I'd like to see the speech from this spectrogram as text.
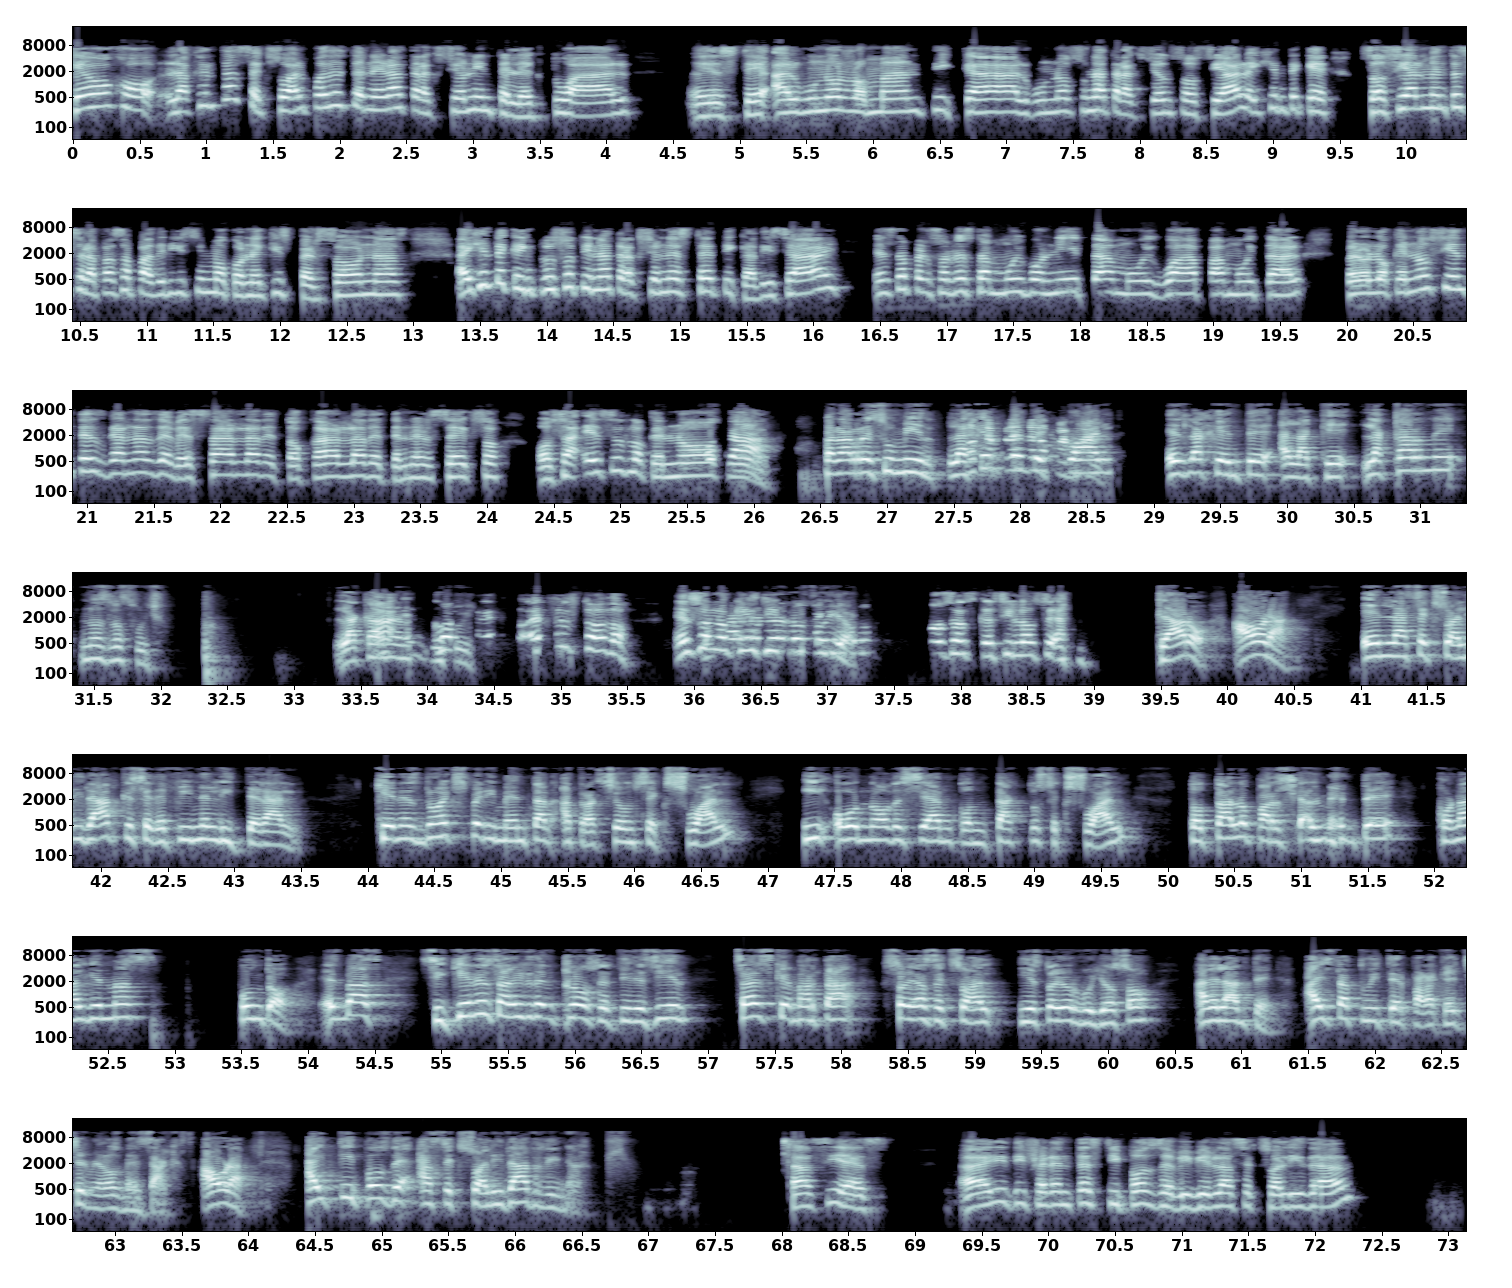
que ojo, la gente asexual puede tener atracción intelectual, este, algunos romántica, algunos una atracción social. Hay gente que socialmente se la pasa padrísimo con X personas. Hay gente que incluso tiene atracción estética. Dice, ay, esta persona está muy bonita, muy guapa, muy tal, pero lo que no siente es ganas de besarla, de tocarla, de tener sexo. O sea, eso es lo que no O sea, para resumir, la No gente sexual es la gente a la que la carne no es lo suyo. La carne Ah, no es correcto, eso es todo. Eso no quiere carne decir no que cosas que sí lo sean. Claro. Ahora, en la sexualidad que se define literal, quienes no experimentan atracción sexual y o no desean contacto sexual, total o parcialmente, con alguien más. Punto. Es más, si quieren salir del closet y decir, ¿sabes qué, Marta? Soy asexual y estoy orgulloso. Adelante. Ahí está Twitter para que échenme los mensajes. Ahora, hay tipos de asexualidad, Rina. Así es. Hay diferentes tipos de vivir la sexualidad.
